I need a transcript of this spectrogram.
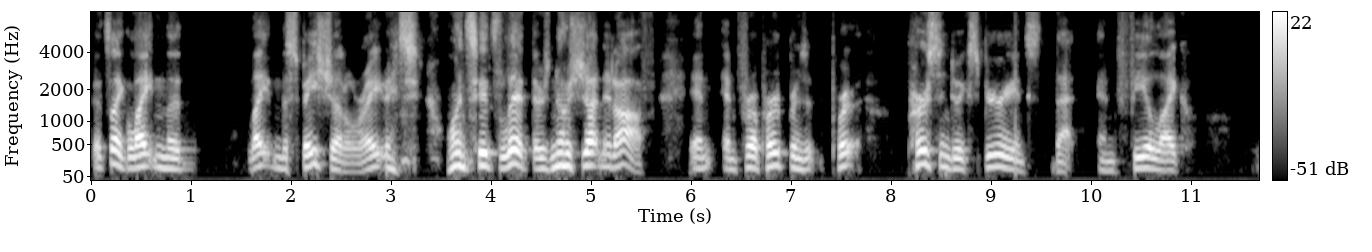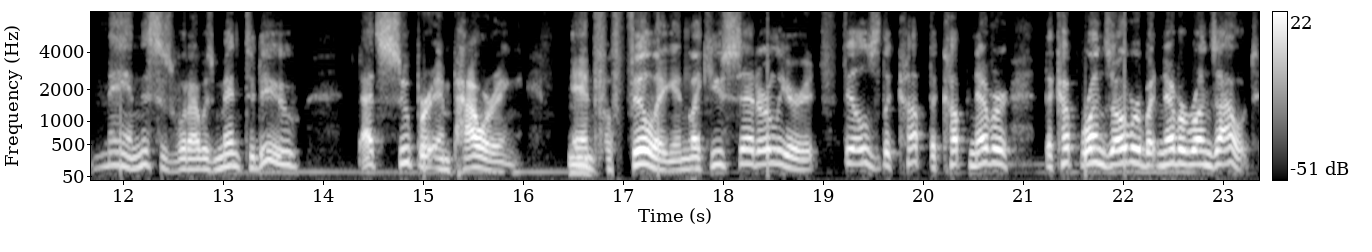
that's like lighting the lighting the space shuttle, right? It's once it's lit, there's no shutting it off. And and for a purpose per, person to experience that and feel like, man, this is what I was meant to do, that's super empowering mm. and fulfilling. And like you said earlier, it fills the cup. The cup never the cup runs over, but never runs out.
